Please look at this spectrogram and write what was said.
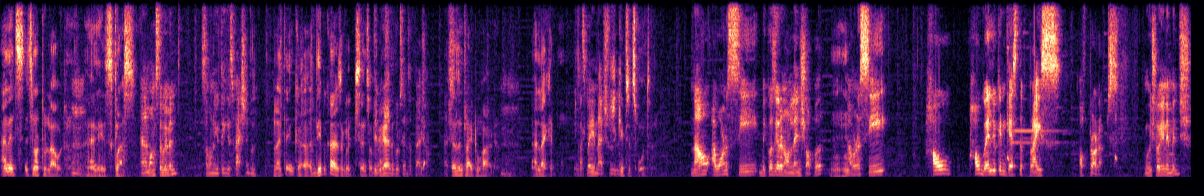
and it's it's not too loud, and he's class. And amongst the women, someone you think is fashionable? And I think uh, Deepika has a good sense of Deepika fashion. has a good sense of fashion. That's She doesn't try too hard. I like it. I it's like very natural. She Keeps it smooth. Now I want to see because you're an online shopper. Mm-hmm. I want to see how how well you can guess the price of products. We show you an image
